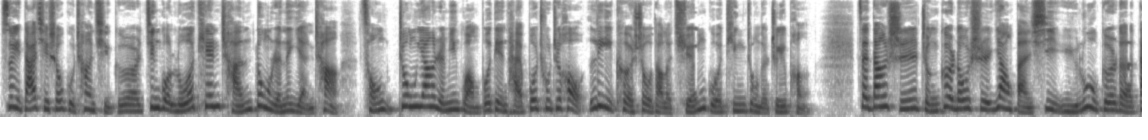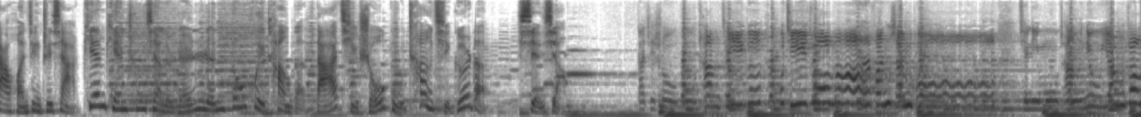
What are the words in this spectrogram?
所以打起手鼓唱起歌，经过罗天婵动人的演唱，从中央人民广播电台播出之后，立刻受到了全国听众的追捧。在当时整个都是样板戏语录歌的大环境之下，偏偏出现了人人都会唱的打起手鼓唱起歌的现象。打起手鼓唱起歌，我骑着马儿翻山坡。千里牧场牛羊壮，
